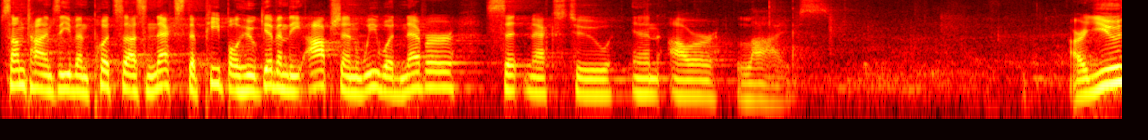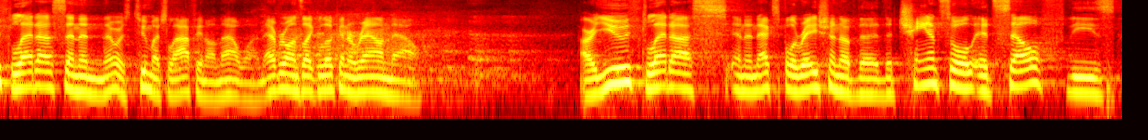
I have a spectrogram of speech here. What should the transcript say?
Sometimes even puts us next to people who, given the option, we would never sit next to in our lives. Our youth led us, in, and there was too much laughing on that one. Everyone's like looking around now. Our youth led us in an exploration of the, the chancel itself, these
